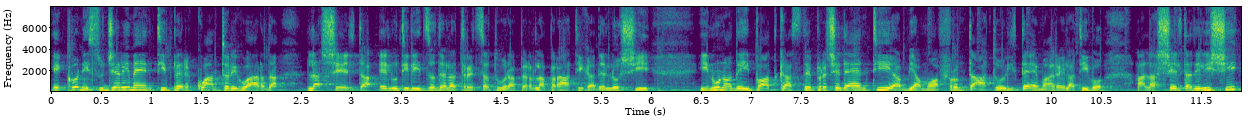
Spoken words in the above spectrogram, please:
e con i suggerimenti per quanto riguarda la scelta e l'utilizzo dell'attrezzatura per la pratica dello sci. In uno dei podcast precedenti abbiamo affrontato il tema relativo alla scelta degli sci,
